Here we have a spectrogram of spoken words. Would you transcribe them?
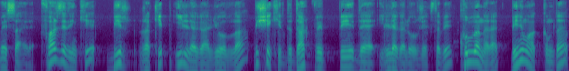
vesaire. Farz edin ki bir rakip illegal yolla bir şekilde dark web'i de illegal olacak tabii. Kullanarak benim hakkımda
